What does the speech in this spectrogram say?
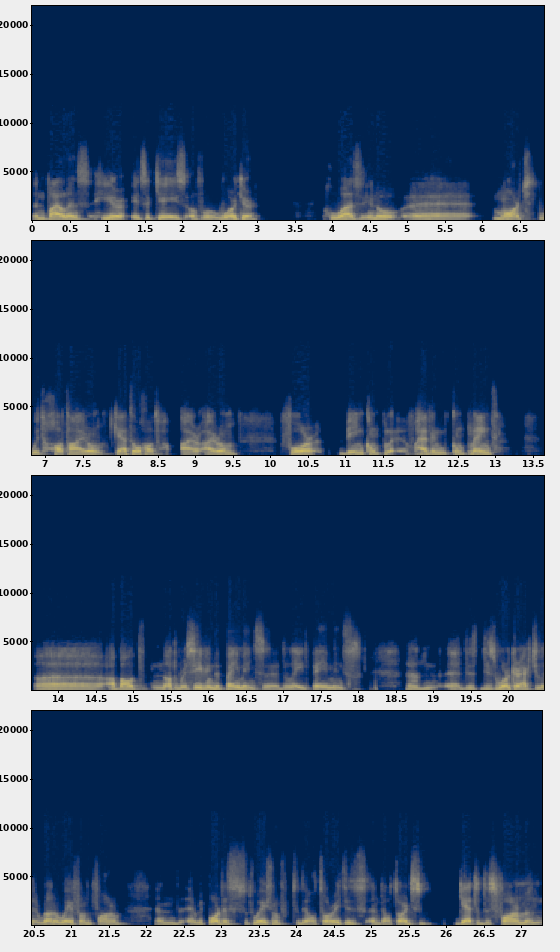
and violence. Here it's a case of a worker who was you know uh, marched with hot iron, kettle hot iron, for being compl- having complained uh, about not receiving the payments, uh, delayed payments. And uh, this, this worker actually ran away from the farm and uh, reported the situation to the authorities, and the authorities get to this farm, and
